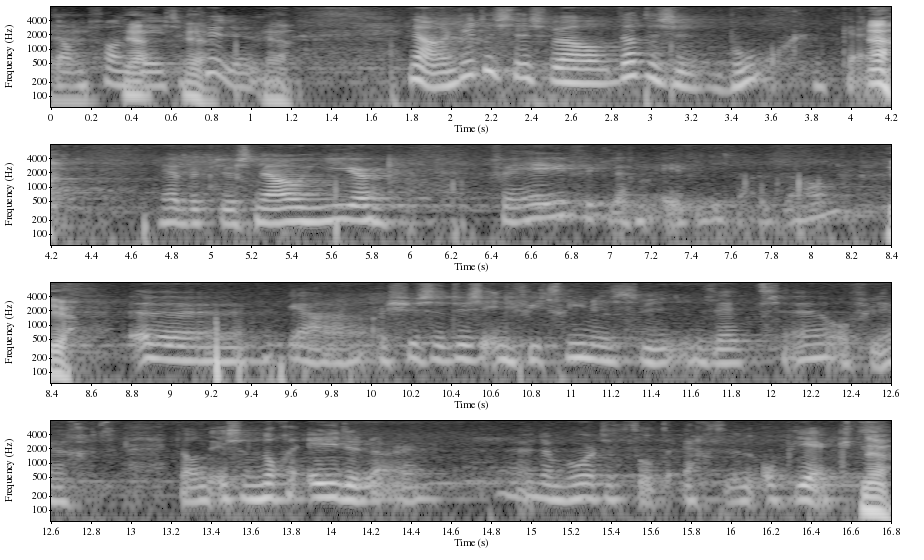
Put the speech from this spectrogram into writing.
dan van Ja, deze ja, film. Nou, en dit is dus wel, dat is het boek. Kijk, Ja. heb ik dus nou hier verheven. Ik leg hem even niet uit de hand. Ja. Eh, ja, als je ze dus in de vitrines zet hè, of legt, dan is het nog edeler. Hè, dan wordt het tot echt een object. Ja,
